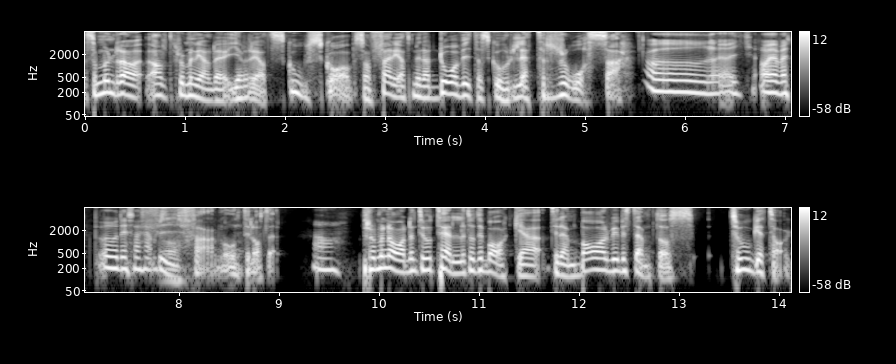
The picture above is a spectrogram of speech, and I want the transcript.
som under allt promenerande genererat skoskav som färgat mina då vita skor lätt rosa. Oj. Ja, jag vet. Oh, det är så hemskt. Fy fan vad ont det låter. Ja. Promenaden till hotellet och tillbaka till den bar vi bestämt oss tog ett tag.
